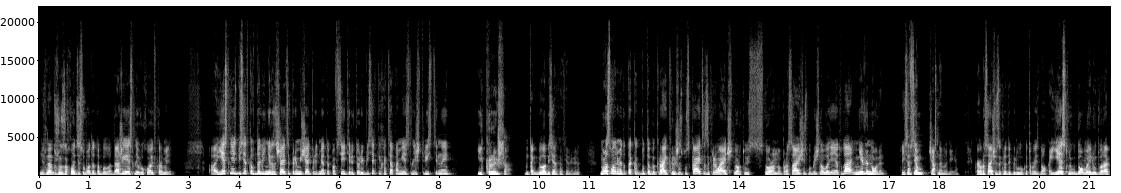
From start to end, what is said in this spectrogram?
Несмотря на то, что на заходе в субботу это было, даже если выходит в кармелит. А если есть беседка в долине, разрешается перемещать предметы по всей территории беседки, хотя там есть лишь три стены и крыша. Ну, так была беседка в те времена. Мы рассмотрим это так, как будто бы край крыши спускается, закрывая четвертую сторону. Бросающий с публичного владения туда не виновен. Это не совсем частное владение. Как бросающий закрытый переулок, у которого есть балка. Если у дома или у двора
